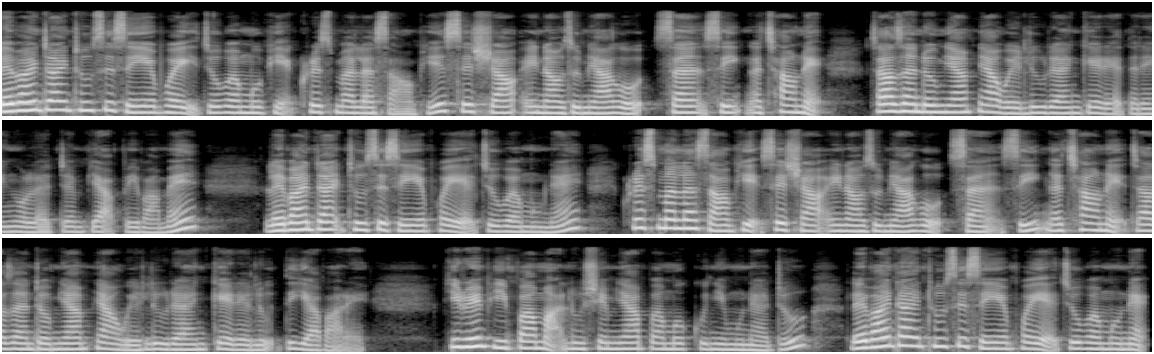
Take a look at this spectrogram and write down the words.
လေပိုင်းတိုင်းထူးစစ်စင်ရေးဖွဲ့ကျိုးပန်းမှုဖြင့်ခရစ်စမတ်လက်ဆောင်ဖြင့်စစ်ရှောင်းအိမ်အောင်စုများကိုစံစီငချောင်းနဲ့ကြာစံတုံများမျှဝေလူဒန်းခဲ့တဲ့တဲ့ရင်ကိုလည်းတင်ပြပေးပါမယ်။လေပိုင်းတိုင်းထူးစစ်စင်ရေးဖွဲ့ရဲ့ကျိုးပန်းမှုနဲ့ခရစ်စမတ်လက်ဆောင်ဖြင့်စစ်ရှောင်းအိမ်အောင်စုများကိုစံစီငချောင်းနဲ့ကြာစံတုံများမျှဝေလူဒန်းခဲ့တယ်လို့သိရပါတယ်။ ပြည်တွင်းပြည်ပမှလူရှင်များပံ့ပိုးကူညီမှုနဲ့အတူလေပိုင်းတိုင်းထူးစစ်စင်ရေးဖွဲ့ရဲ့ကျိုးပန်းမှုနဲ့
